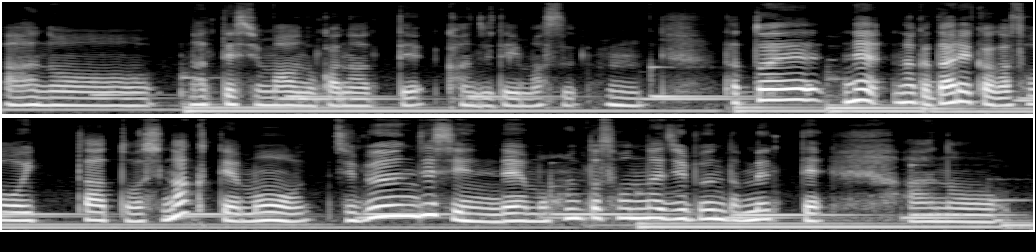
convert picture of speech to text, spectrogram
あのー、なってしまうのかなって感じています。うん、たとえねなんか誰かがそういったとしなくても自分自身でもうほんとそんな自分ダメってあのー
